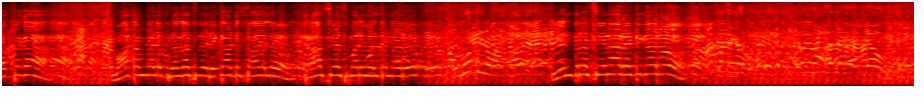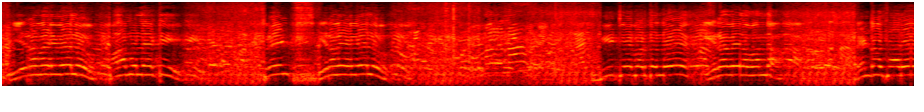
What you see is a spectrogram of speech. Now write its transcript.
కొత్తగా వాటంపేడు బ్రదర్స్ రికార్డు స్థాయిలో క్రాస్ చేసి మరీ వెళ్తున్నారు. ఇంద్రసేన రెడ్డి గారు. ఇరవై వేలు పాములేటి. ఫ్రెండ్స్ ఇరవై వేలు బీట్ చేయబడుతుంది. ఇరవై వేల వంద. రెండోసారి.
